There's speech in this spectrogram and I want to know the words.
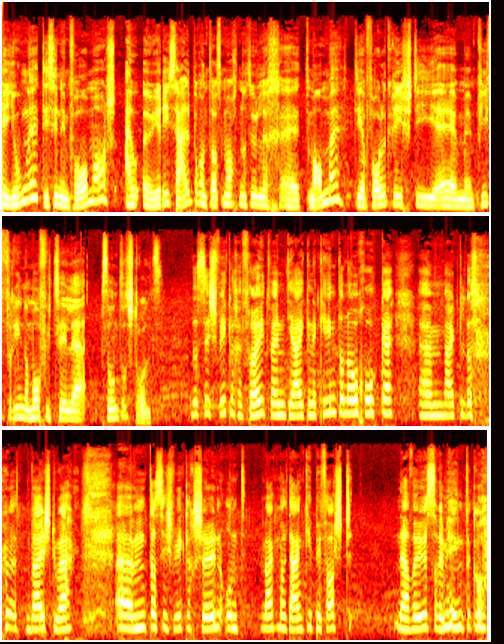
die Jungen, die sind im Vormarsch, auch eure selber. Und das macht natürlich äh, die Mama, die erfolgreichste ähm, Pfifferin am offiziellen, besonders stolz. Das ist wirklich eine Freude, wenn die eigenen Kinder nachgucken. Ähm, Michael, das weißt du auch. Ähm, das ist wirklich schön. Und manchmal denke ich, ich bin fast nervöser im Hintergrund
